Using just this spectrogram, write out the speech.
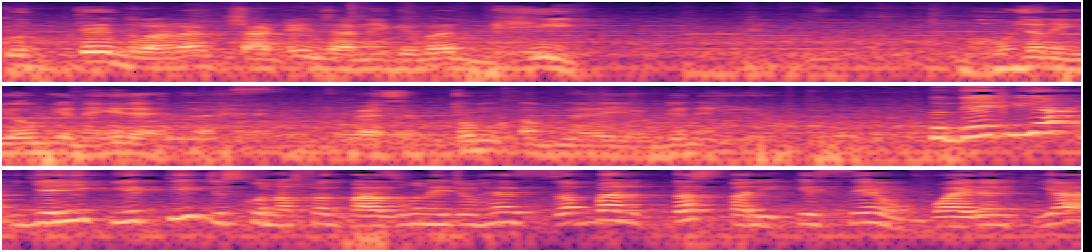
कुत्ते द्वारा चाटे जाने के बाद घी भोजन योग्य नहीं रहता है, वैसे तुम अब मेरे योग्य नहीं हो। तो देख लिया, यही क्लिप थी जिसको नफरत बाजू ने जो है ज़बरदस्त तरीके से वायरल किया।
